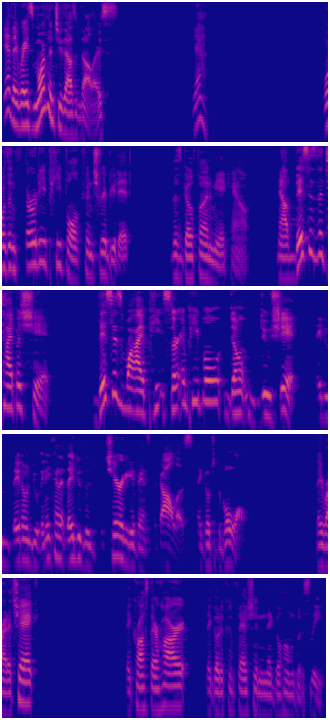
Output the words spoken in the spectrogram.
yeah, they raised more than two thousand dollars. Yeah, more than 30 people contributed this GoFundMe account. Now, this is the type of shit. This is why pe- certain people don't do shit. They do. They don't do any kind of. They do the, the charity events, the galas. They go to the ball. They write a check. They cross their heart. They go to confession and they go home and go to sleep.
